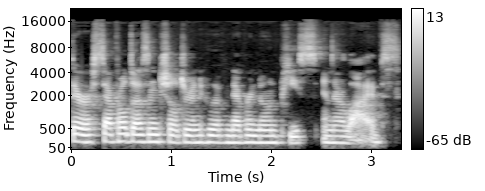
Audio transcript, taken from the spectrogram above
there are several dozen children who have never known peace in their lives.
